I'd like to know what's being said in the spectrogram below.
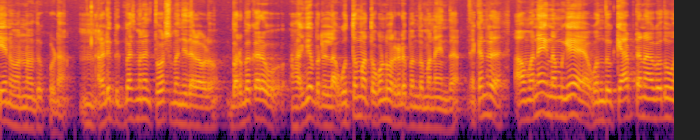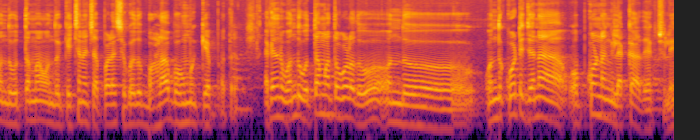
ಏನು ಅನ್ನೋದು ಕೂಡ. ಆಲ್ರೆಡಿ ಬಿಗ್ ಬಾಸ್ ಮನೇಲಿ ತೋರಿಸಿ ಬಂದಿದ್ದಾಳೆ ಅವಳು. ಬರ್ಬೇಕಾದ್ರೆ ಹಾಗೆ ಬರಲಿಲ್ಲ. ಉತ್ತಮ ತಗೊಂಡು ಹೊರಗಡೆ ಬಂದು ಮನೆಯಿಂದ. ಯಾಕಂದ್ರೆ ಆ ಮನೆಗೆ ನಮಗೆ ಒಂದು ಕ್ಯಾಪ್ಟನ್ ಆಗೋದು, ಒಂದು ಉತ್ತಮ, ಒಂದು ಕಿಚನ ಚಪ್ಪಾಳೆ ಸಿಗೋದು ಬಹಳ ಬಹುಮುಖ್ಯ ಪಾತ್ರ. ಯಾಕಂದ್ರೆ ಒಂದು ಉತ್ತಮ ತಗೊಳ್ಳೋದು ಒಂದು ಒಂದು ಕೋಟಿ ಜನ ಒಪ್ಕೊಂಡಂಗೆ ಲೆಕ್ಕ ಅದು ಆ್ಯಕ್ಚುಲಿ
